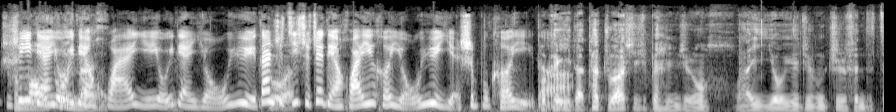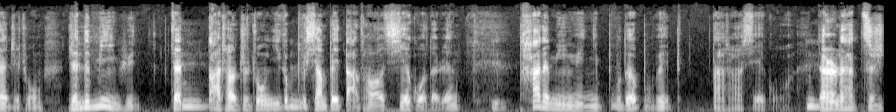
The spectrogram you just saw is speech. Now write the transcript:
只是一点有一点怀疑，有一点犹豫，但是即使这点怀疑和犹豫也是不可以的。不可以的。他主要是去表现这种怀疑、犹豫这种知识分子在这种人的命运，在嗯大潮之中，一个不想被大潮挟裹的人，他的命运你不得不被大潮挟裹。嗯。但是呢，他只是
